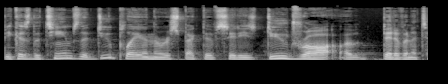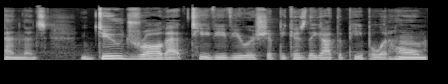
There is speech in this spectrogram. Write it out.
because the teams that do play in their respective cities do draw a bit of an attendance, do draw that TV viewership because they got the people at home,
